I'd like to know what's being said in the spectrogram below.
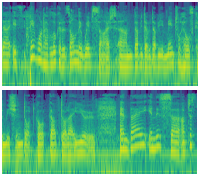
uh, if people want to have a look at it, it's on their website, um, www.mentalhealthcommission.gov.au, and they in this. Uh, I've just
